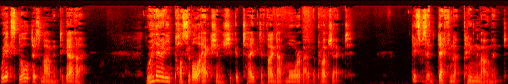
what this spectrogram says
We explored this moment together. Were there any possible actions she could take to find out more about the project? This was a definite ping moment.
